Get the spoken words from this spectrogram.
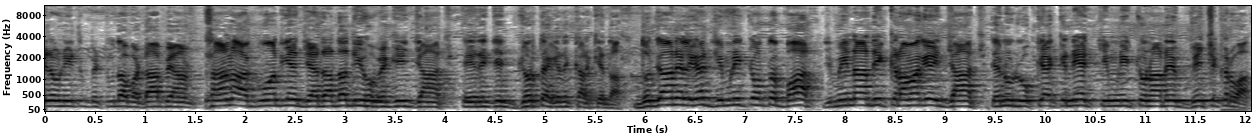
ਰਵਨੀਤ ਬਿੱਟੂ ਦਾ ਵੱਡਾ ਬਿਆਨ। ਕਿਸਾਨ ਆਗੂਆਂ ਦੀਆਂ ਜਾਇਦਾਦਾਂ ਦੀ ਹੋਵੇਗੀ ਜਾਂਚ। ਤੇਰੇ 'ਚ ਜੁਰਤ ਹੈ ਤੇ ਕਰਕੇ ਦੱਸ। ਦੂਜਾ ਨੇ ਲਿਖਿਆ, ਜਿਮਨੀ ਚੋਣ ਤੋਂ ਬਾਅਦ ਜ਼ਮੀਨਾਂ ਦੀ ਕਰਾਵਾਂਗੇ ਜਾਂਚ। ਤੈਨੂੰ ਰੋਕਿਆ ਕਿੰਨੇ ਚਿਮਨੀ ਚੋਣਾਂ ਦੇ ਵਿੱਚ ਕਰਵਾ।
